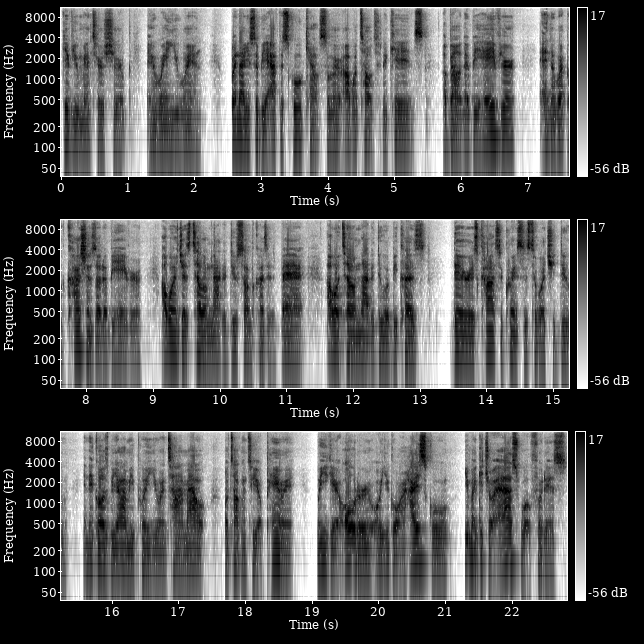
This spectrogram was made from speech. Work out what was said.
give you mentorship, and rein you in. When I used to be after school counselor, I would talk to the kids about their behavior and the repercussions of their behavior. I wouldn't just tell them not to do something because it's bad. I would tell them not to do it because there is consequences to what you do. And it goes beyond me putting you in timeout or talking to your parent, when you get older or you go in high school, you might get your ass whooped for this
